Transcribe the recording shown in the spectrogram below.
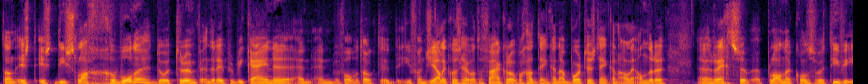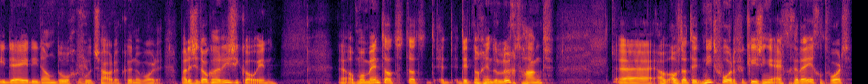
dan is, is die slag gewonnen door Trump en de Republikeinen. En, en bijvoorbeeld ook de, de evangelicals hebben we het er vaker over gehad. Denk aan abortus, denk aan allerlei andere uh, rechtse plannen, conservatieve ideeën die dan doorgevoerd zouden kunnen worden. Maar er zit ook een risico in. Uh, op het moment dat, dat dit nog in de lucht hangt. Uh, of dat dit niet voor de verkiezingen echt geregeld wordt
